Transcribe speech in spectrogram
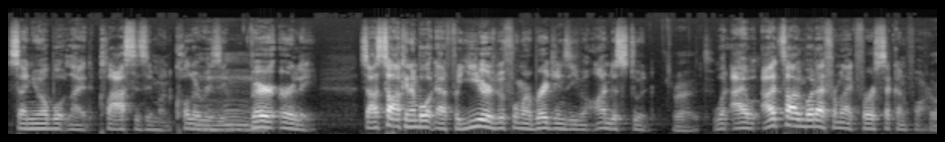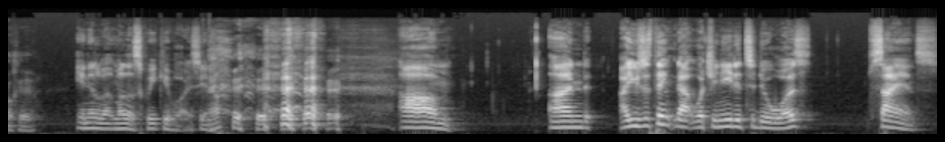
So I knew about like classism and colorism very early. So I was talking about that for years before my brethren even understood. Right. What I I was talking about that from like first, second form Okay. in a little, my little squeaky voice, you know. um, and I used to think that what you needed to do was science,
